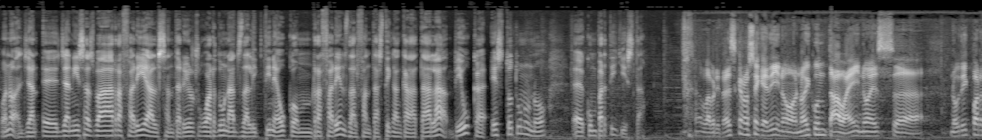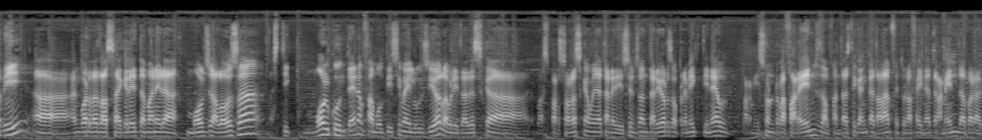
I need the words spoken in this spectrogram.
Bueno, el Jan, eh, Genís es va referir als anteriors guardonats de l'Ictineu com referents del fantàstic en català. Diu que és tot un honor eh, compartir llista. La veritat és que no sé què dir, no, no hi comptava, eh? no és... Eh, no ho dic per dir, eh, han guardat el secret de manera molt gelosa, estic molt content, em fa moltíssima il·lusió, la veritat és que les persones que han guanyat en edicions anteriors el Premi Ictineu per mi són referents del Fantàstic en català, han fet una feina tremenda per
